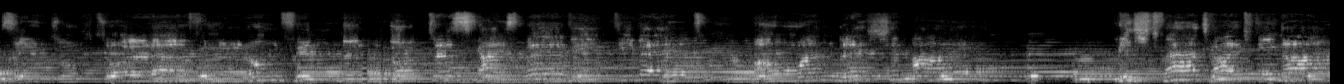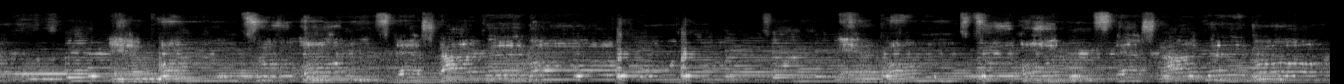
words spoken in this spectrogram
Sehnsucht soll Erfüllung finden, Gottes Geist bewegt die Welt, Mauern brechen ein, Licht vertreibt die Nacht, er kommt zu uns, der starke Gott. Er kommt zu uns, der starke Gott.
